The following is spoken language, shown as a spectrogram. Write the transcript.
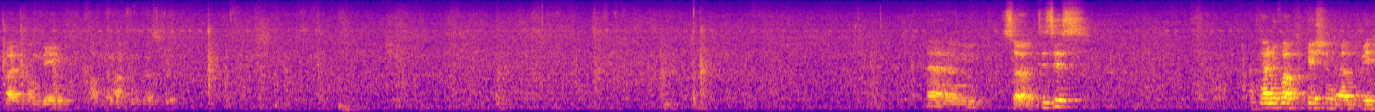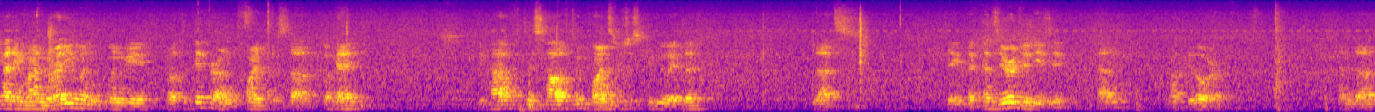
platform being of the mapping class group. Um, so this is a kind of application that we had in mind already when, when we wrote the paper and the point was that, okay, we have this half two points which is cubulated. Let's take the CAT(0) geodesic and knock it over. And, uh,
